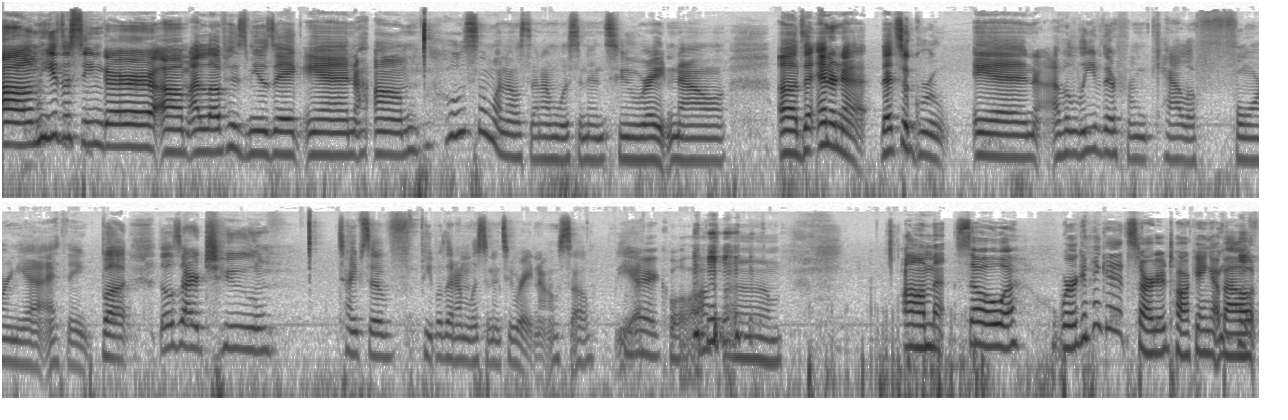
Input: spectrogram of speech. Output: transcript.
Um, he's a singer. Um, I love his music. And um, who's someone else that I'm listening to right now? Uh, the Internet. That's a group, and I believe they're from California. I think, but those are two types of people that I'm listening to right now. So yeah. Very cool. Awesome. um, so we're gonna get started talking about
